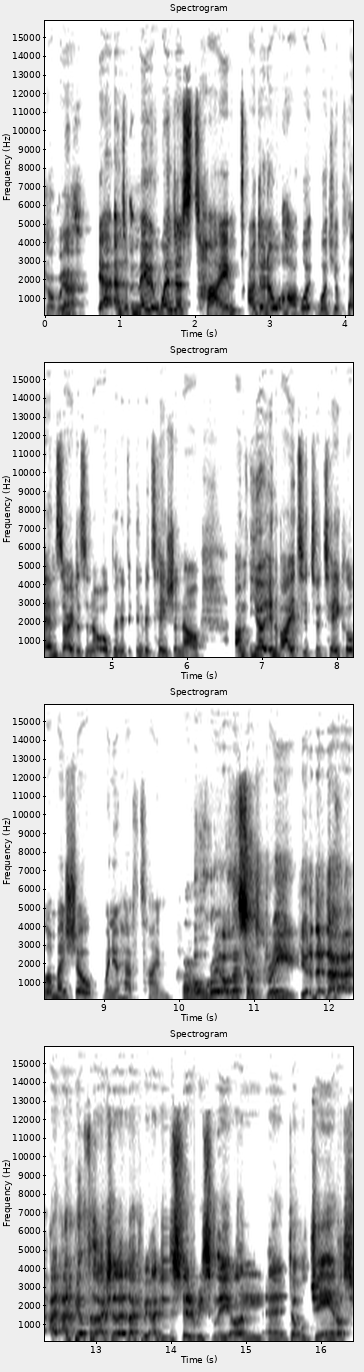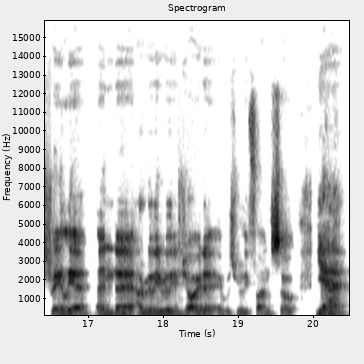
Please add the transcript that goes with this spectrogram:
Can't wait. Yeah. Yeah, and maybe when there's time, I don't know how what, what your plans are. There's an open invitation now. Um, you're invited to take over my show when you have time. Oh, right. Oh, that sounds great. Yeah, that, that, I, I'd be up for that. Actually, that, that could be. I just did it recently on uh, Double J in Australia, and uh, I really, really enjoyed it. It was really fun. So, yeah,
